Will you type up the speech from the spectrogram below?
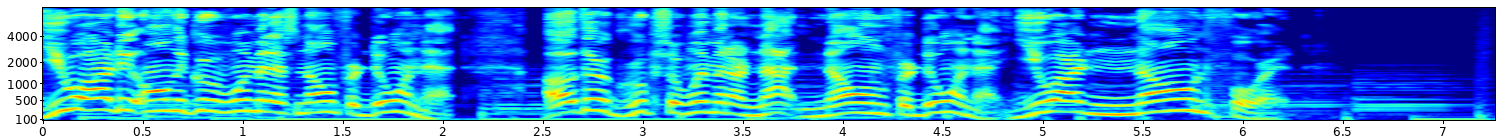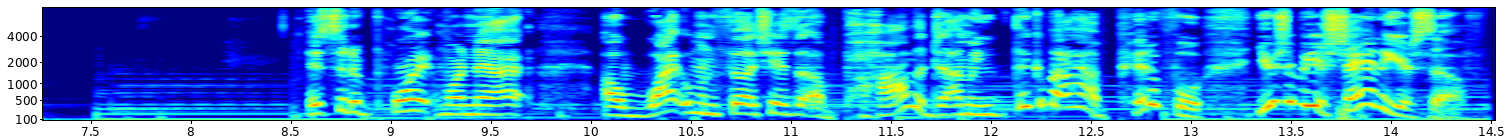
You are the only group of women that's known for doing that. Other groups of women are not known for doing that. You are known for it. It's to the point where now a white woman feels like she has to apologize. I mean, think about how pitiful. You should be ashamed of yourself.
